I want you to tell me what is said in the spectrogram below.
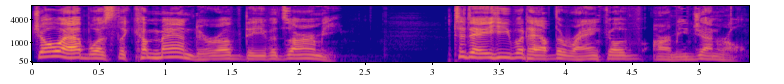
Joab was the commander of David's army. Today he would have the rank of army general.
